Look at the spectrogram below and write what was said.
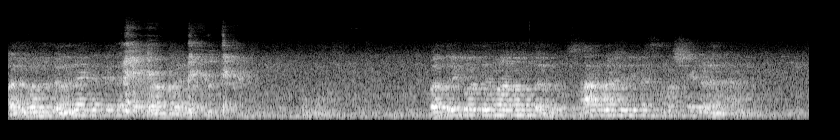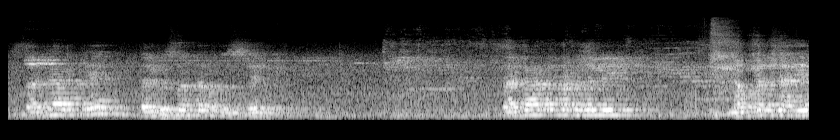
ಅದಕ್ಕೊಂದು ತನ್ನದೇ ಪತ್ರಿಕೋದ್ಯಮ ಅನ್ನುವಂಥದ್ದು ಸಾರ್ವಜನಿಕ ಸಮಸ್ಯೆಗಳನ್ನ ಸರ್ಕಾರಕ್ಕೆ ತಲುಪಿಸುವಂತ ಒಂದು ಸೇವೆ ಸರ್ಕಾರದ ಮಟ್ಟದಲ್ಲಿ ನೌಕರಶಾಹಿಯ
